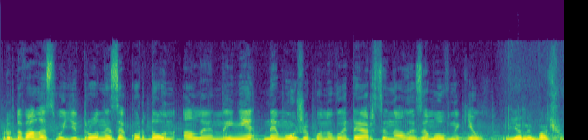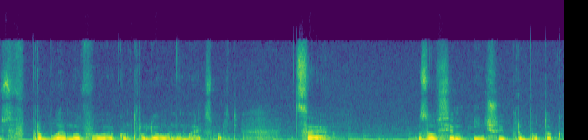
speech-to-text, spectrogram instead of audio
продавала свої дрони за кордон, але нині не може поновити арсенали замовників. Я не бачу проблеми в контрольованому експорті. Це зовсім інший прибуток.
